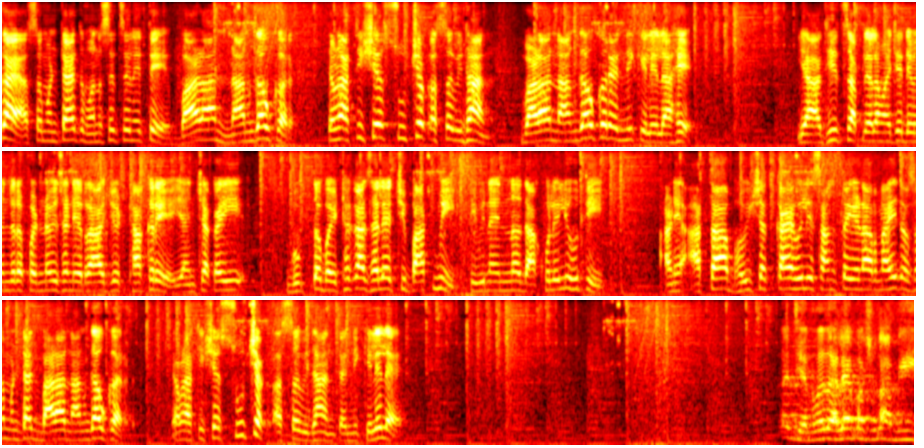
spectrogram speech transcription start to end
काय? असं म्हणतात मनसेचे नेते बाळा नांदगावकर. त्यामुळे अतिशय सूचक असं विधान बाळा नांदगावकर यांनी केलेलं आहे. या आधीच आपल्याला माहिती देवेंद्र फडणवीस आणि राज ठाकरे यांच्या काही गुप्त बैठका झाल्याची बातमी टी व्ही नाईननं दाखवलेली होती. आणि आता भविष्यात काय होईल सांगता येणार नाहीत असं म्हणतात बाळा नांदगावकर. त्यामुळे अतिशय सूचक असं विधान त्यांनी केलेलं आहे. जन्म झाल्यापासून आम्ही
